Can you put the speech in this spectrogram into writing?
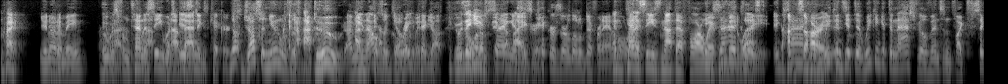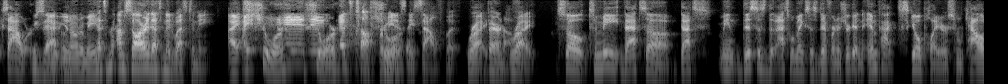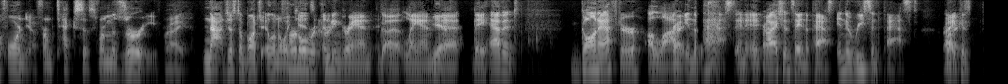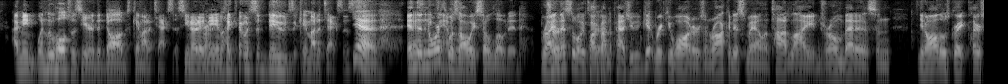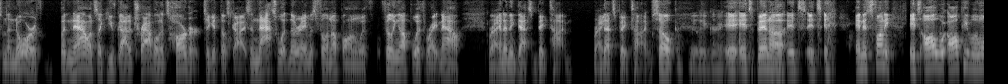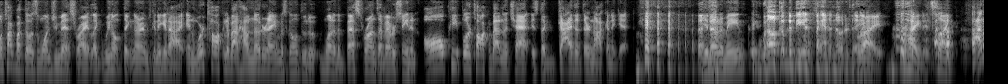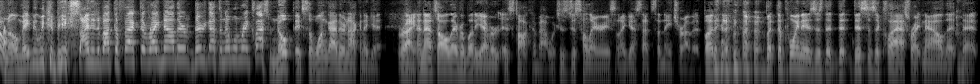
Right. You know right. what I mean? Who was not, from Tennessee, not, which isn't ex- kickers. No, Justin Yoon was a dude. I mean, that was a great pickup. You. It was a but huge what I'm saying pickup. is, kickers are a little different animal. And Tennessee's right? not that far away exactly. from the Midwest. Exactly. I'm sorry. We can get to we can get to Nashville, Vince, in like six hours. Exactly. You, you know what I mean? That's I'm sorry. That's Midwest to me. I, I sure, it, sure. That's tough for sure. me to say South, but right, fair enough. Right so to me that's uh that's i mean this is the, that's what makes this different is you're getting impact skill players from california from texas from missouri right not just a bunch of illinois fertile kids. recruiting and, grand uh, land yeah. that they haven't gone after a lot right. in the past and, and right. i shouldn't say in the past in the recent past right because I mean, when Lou Holtz was here, the dogs came out of Texas. You know what I mean? Like there was some dudes that came out of Texas. Yeah, and the North example. was always so loaded. Right? Sure. And this is what we've talked Sure. about in the past. You could get Ricky Watters and Rocket Ismail and Todd Lyght and Jerome Bettis and you know all those great players from the north. But now it's like you've got to travel and it's harder to get those guys. And that's what Notre Dame is filling up on with filling up with right now. Right. And I think that's big time. right. That's big time. So completely agree. it, it's been a mm-hmm. it's it's and it's funny. It's all all people who want to talk about those the ones you miss, right? Like we don't think Notre Dame's going to get eye, and we're talking about how Notre Dame is going through the, one of the best runs I've ever seen, and all people are talking about in the chat is the guy that they're not going to get. You know what I mean? Welcome to being a fan of Notre Dame. Right, right. It's like I don't know. Maybe we could be excited about the fact that right now they're they've got the number one ranked class. Nope, it's the one guy they're not going to get. Right. and that's all everybody ever is talking about, which is just hilarious. And I guess that's the nature of it. But but the point is, is that, that this is a class right now that that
